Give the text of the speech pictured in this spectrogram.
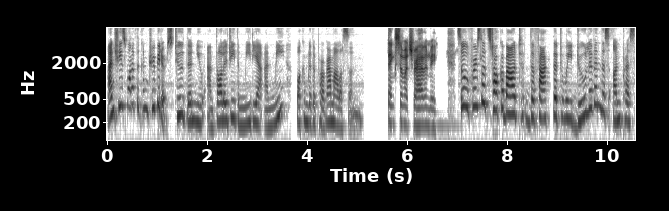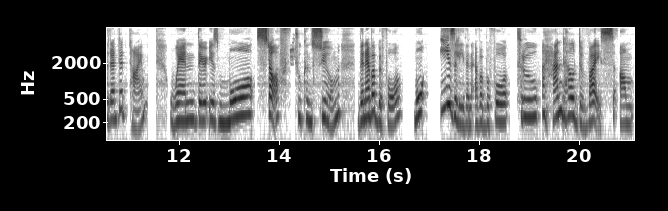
And she's one of the contributors to the new anthology, The Media and Me. Welcome to the program, Allison. Thanks so much for having me. So, first, let's talk about the fact that we do live in this unprecedented time when there is more stuff to consume than ever before, more easily than ever before through a handheld device. Um,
